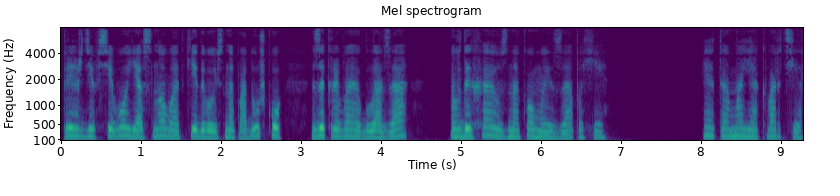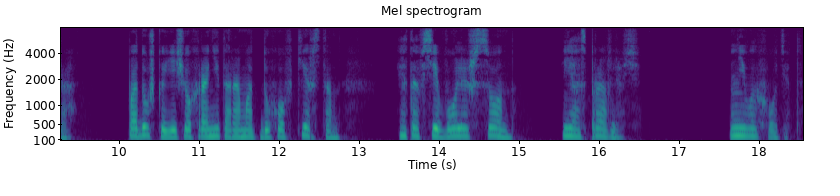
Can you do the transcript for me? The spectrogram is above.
Прежде всего я снова откидываюсь на подушку, закрываю глаза, вдыхаю знакомые запахи. Это моя квартира. Подушка еще хранит аромат духов Кирстен. Это всего лишь сон. Я справлюсь. Не выходит.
